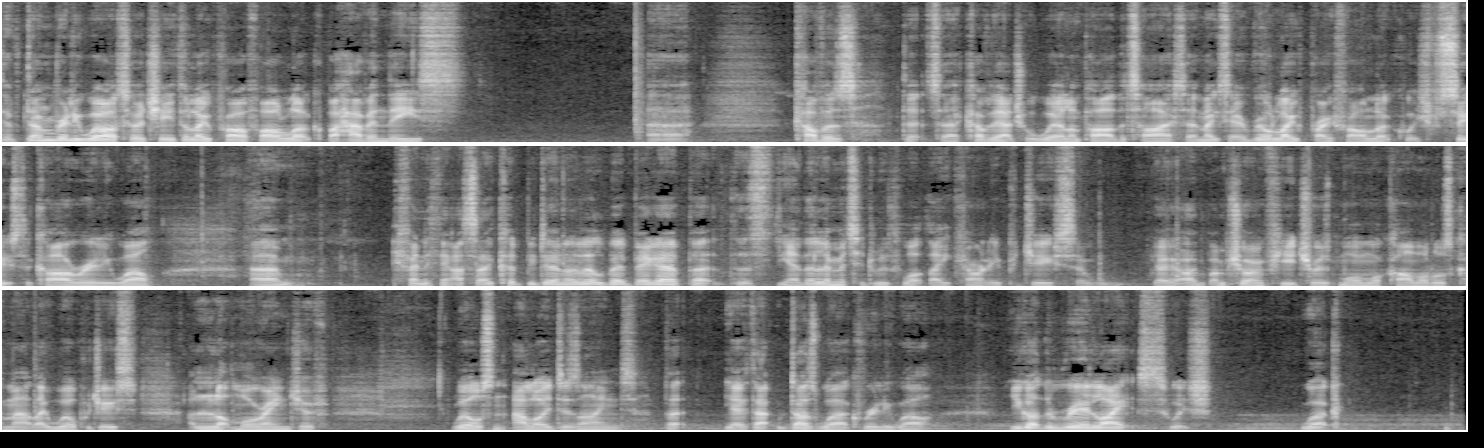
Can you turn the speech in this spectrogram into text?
they've done really well to achieve the low profile look by having these uh, covers that uh, cover the actual wheel and part of the tyre. So it makes it a real low profile look which suits the car really well. Um, if anything I'd say could be doing a little bit bigger but there's yeah they're limited with what they currently produce. So you know, I'm sure in future as more and more car models come out they will produce a lot more range of wheels and alloy designs. But yeah that does work really well. You got the rear lights which work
